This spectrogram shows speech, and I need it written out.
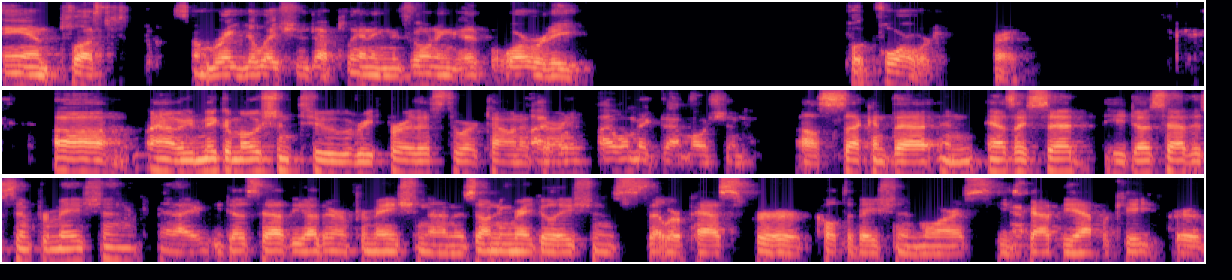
And plus some regulations that planning and zoning have already. Put forward. Uh, I would make a motion to refer this to our town I attorney. will, I will make that motion. I'll second that. And as I said, he does have this information and I, he does have the other information on the zoning regulations that were passed for cultivation in Morris. He's got the applicant or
